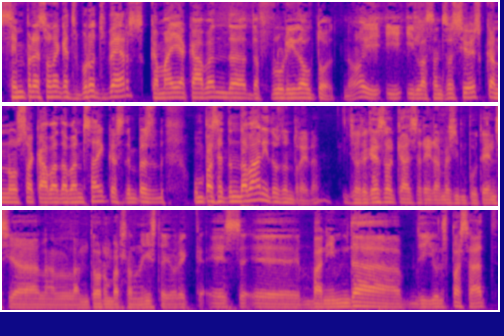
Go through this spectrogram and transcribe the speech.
sempre són aquests brots verds que mai acaben de, de florir del tot, no? I, i, i la sensació és que no s'acaba d'avançar i que sempre és un passet endavant i dos enrere. Jo crec que és el que genera més impotència a l'entorn barcelonista. Jo crec que és, eh, venim de dilluns passat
